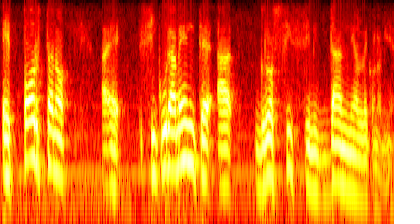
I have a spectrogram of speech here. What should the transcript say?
e portano eh, sicuramente a grossissimi danni all'economia.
